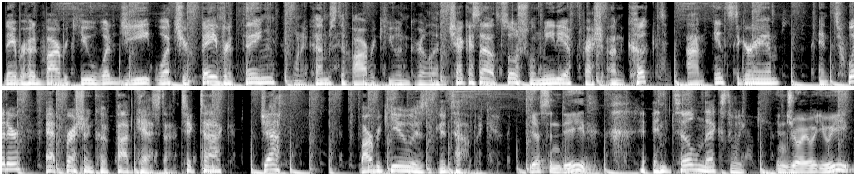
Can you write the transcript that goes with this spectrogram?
neighborhood barbecue? What did you eat? What's your favorite thing when it comes to barbecue and grilling? Check us out social media, Fresh Uncooked on Instagram and Twitter at Fresh Uncooked Podcast on TikTok. Jeff, barbecue is a good topic. Yes, indeed. Until next week. Enjoy what you eat.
